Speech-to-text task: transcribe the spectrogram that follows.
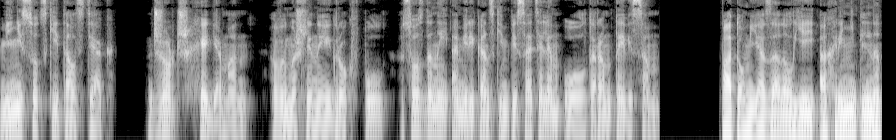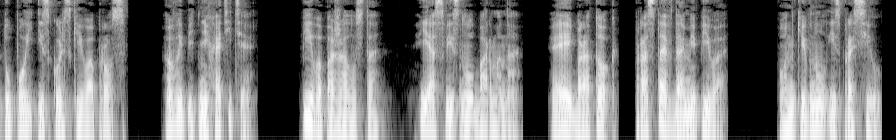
Миннесотский толстяк. Джордж Хегерман. Вымышленный игрок в пул, созданный американским писателем Уолтером Тевисом. Потом я задал ей охренительно тупой и скользкий вопрос. «Выпить не хотите?» «Пиво, пожалуйста». Я свистнул бармена. «Эй, браток, проставь даме пиво». Он кивнул и спросил.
